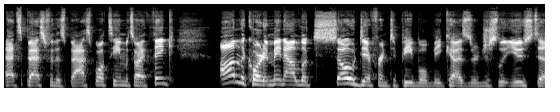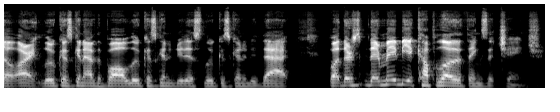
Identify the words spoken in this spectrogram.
that's best for this basketball team. And so I think on the court, it may not look so different to people because they're just used to, all right, Luka's going to have the ball, Luka's going to do this, Luca's going to do that. But there's there may be a couple other things that change.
